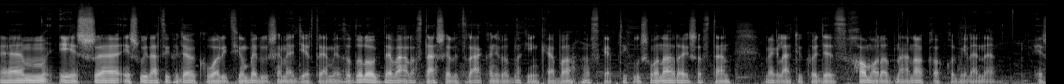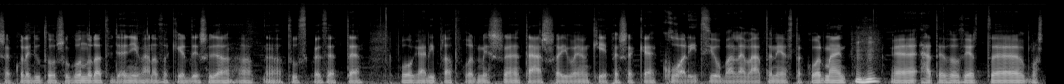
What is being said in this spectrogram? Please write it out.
Um, és, e, és úgy látszik, hogy a koalíción belül sem egyértelmű ez a dolog, de választás előtt rákanyarodnak inkább a, a szkeptikus vonalra, és aztán meglátjuk, hogy ez ha maradnának, akkor mi lenne és akkor egy utolsó gondolat, ugye nyilván az a kérdés, hogy a, a, a Tusk vezette polgári platform és társai vajon képesek-e koalícióban leváltani ezt a kormányt. Uh-huh. Hát ez azért eh, most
